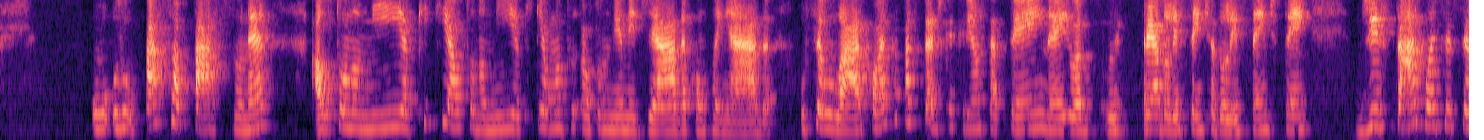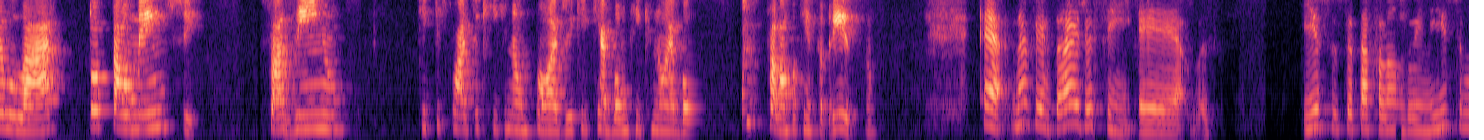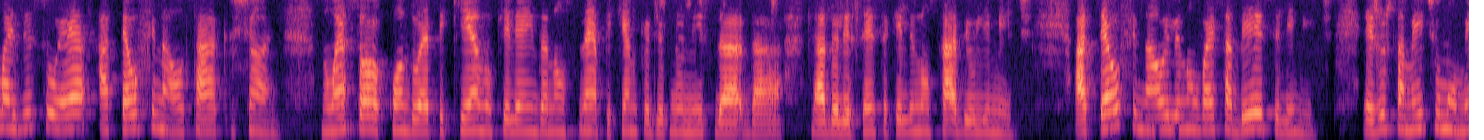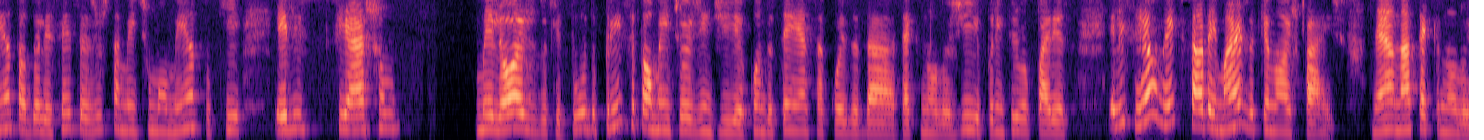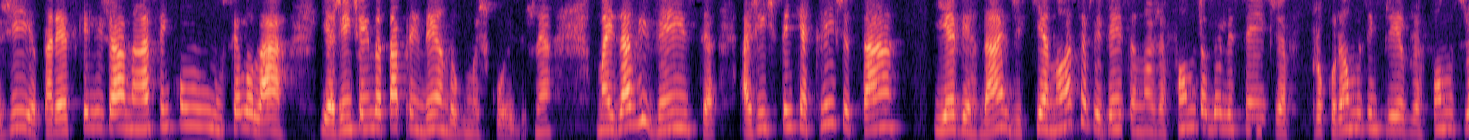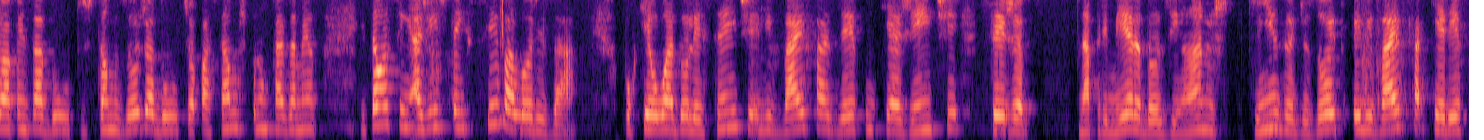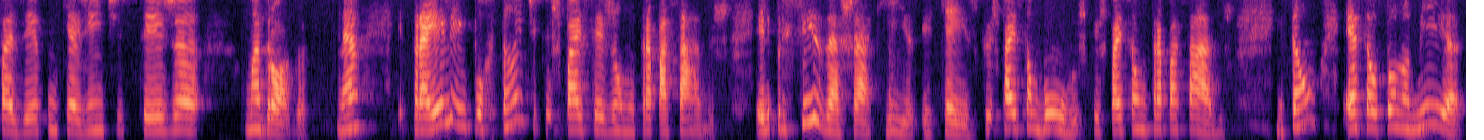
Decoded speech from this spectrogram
o, o, passo a passo, né? Autonomia, o que, que é autonomia, o que, que é uma autonomia mediada, acompanhada, o celular, qual é a capacidade que a criança tem, né? E o pré-adolescente e adolescente tem de estar com esse celular totalmente sozinho, o que, que pode, o que, que não pode, o que, que é bom, o que, que não é bom. Pode falar um pouquinho sobre isso? É, na verdade, assim, é, isso você está falando do início, mas isso é até o final, tá, Cristiane? Não é só quando é pequeno que ele ainda não, né? Pequeno que eu digo no início da, da, da adolescência, que ele não sabe o limite. Até o final ele não vai saber esse limite. É justamente o momento, a adolescência é justamente o momento que eles se acham melhores do que tudo, principalmente hoje em dia, quando tem essa coisa da tecnologia, por incrível que pareça, eles realmente sabem mais do que nós pais, né? Na tecnologia, parece que eles já nascem com o celular e a gente ainda está aprendendo algumas coisas, né? Mas a vivência, a gente tem que acreditar e é verdade que a nossa vivência, nós já fomos adolescentes, já procuramos emprego, já fomos jovens adultos, estamos hoje adultos, já passamos por um casamento. Então, assim, a gente tem que se valorizar, porque o adolescente, ele vai fazer com que a gente seja, na primeira 12 anos, 15 ou 18, ele vai fa querer fazer com que a gente seja uma droga, né? Para ele é importante que os pais sejam ultrapassados. Ele precisa achar que, que é isso, que os pais são burros, que os pais são ultrapassados. Então, essa autonomia,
